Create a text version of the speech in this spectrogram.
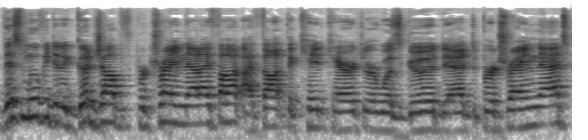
This movie did a good job of portraying that, I thought. I thought the kid character character was good at portraying that.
